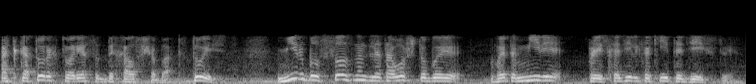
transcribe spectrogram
от которых Творец отдыхал в шаббат. То есть, мир был создан для того, чтобы в этом мире происходили какие-то действия –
